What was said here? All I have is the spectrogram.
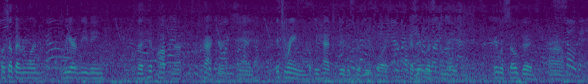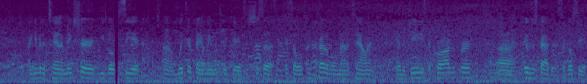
What's up, everyone? We are leaving the Hip Hop Nut Cracker, and it's raining, but we had to do this review for it because it was amazing. It was so good. Um, so good. I give it a 10. I make sure you go see it um, with your family, with your kids. It's just a, it's an incredible amount of talent. And the genies, the choreographer, uh, it was just fabulous. So go see it.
